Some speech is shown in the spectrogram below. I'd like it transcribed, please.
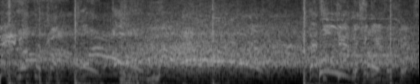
Big uppercut. Oh, my. Oh. That's a damaging hammer fist.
